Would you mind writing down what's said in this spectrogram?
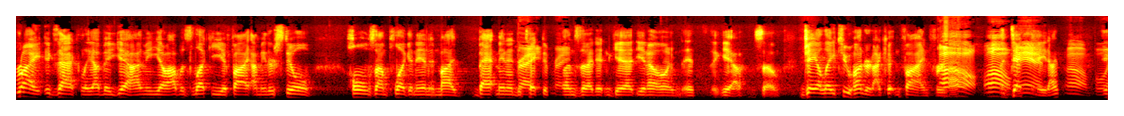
Right, exactly. I mean, yeah, I mean, you know, I was lucky if I. I mean, there's still holes I'm plugging in in my Batman and Detective right. ones that I didn't get. You know, and yeah, so JLA 200 I couldn't find for. Oh, oh A decade. man. I- oh boy.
